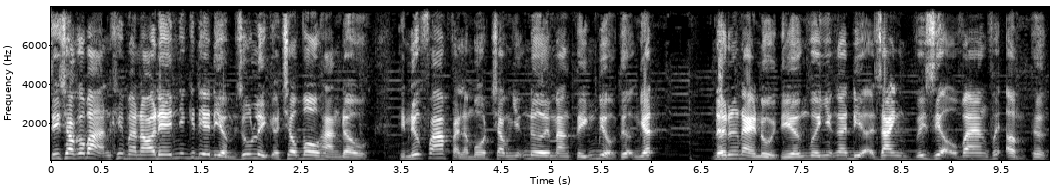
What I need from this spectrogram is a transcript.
Xin chào các bạn, khi mà nói đến những cái địa điểm du lịch ở châu Âu hàng đầu thì nước Pháp phải là một trong những nơi mang tính biểu tượng nhất. Đất nước này nổi tiếng với những à, địa danh, với rượu vang, với ẩm thực,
